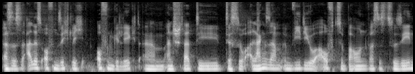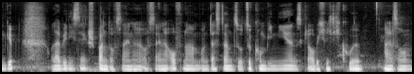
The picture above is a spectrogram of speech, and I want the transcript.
also es ist alles offensichtlich offengelegt, ähm, anstatt die das so langsam im Video aufzubauen, was es zu sehen gibt. Und da bin ich sehr gespannt auf seine, auf seine Aufnahmen und das dann so zu kombinieren, ist, glaube ich, richtig cool. Also,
